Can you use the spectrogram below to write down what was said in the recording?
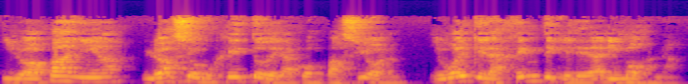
y lo apaña, lo hace objeto de la compasión, igual que la gente que le da limosna.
